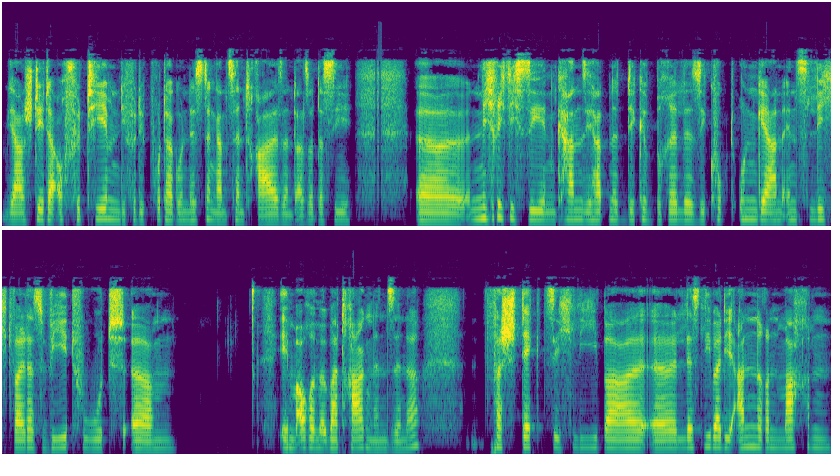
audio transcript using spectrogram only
ja, steht er auch für Themen, die für die Protagonistin ganz zentral sind. Also, dass sie äh, nicht richtig sehen kann. Sie hat eine dicke Brille. Sie guckt ungern ins Licht, weil das weh tut. Ähm, eben auch im übertragenen Sinne, versteckt sich lieber, äh, lässt lieber die anderen machen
